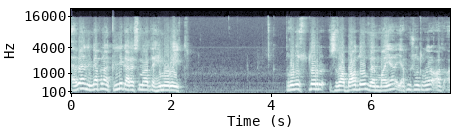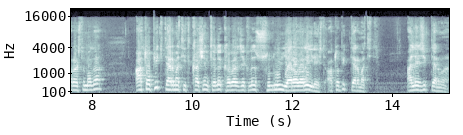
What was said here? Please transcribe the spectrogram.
Efendim yapılan klinik araştırmalarda hemoroid, Profesör Zvabado ve Maya yapmış oldukları araştırmada atopik dermatit, kaşıntılı, kabarcıklı, sulu yaraları iyileşti. Atopik dermatit, alerjik derma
